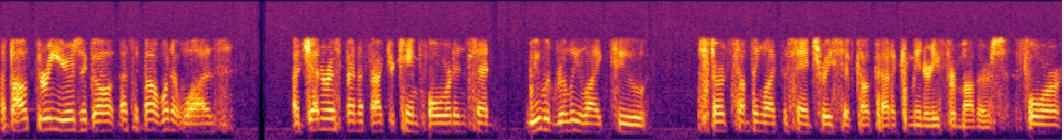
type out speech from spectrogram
about three years ago, that's about what it was. A generous benefactor came forward and said, "We would really like to start something like the St. Teresa of Calcutta Community for Mothers for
